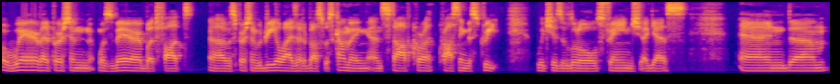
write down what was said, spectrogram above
aware that a person was there, but thought uh, this person would realize that a bus was coming and stop cro- crossing the street, which is a little strange, I guess. And um,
